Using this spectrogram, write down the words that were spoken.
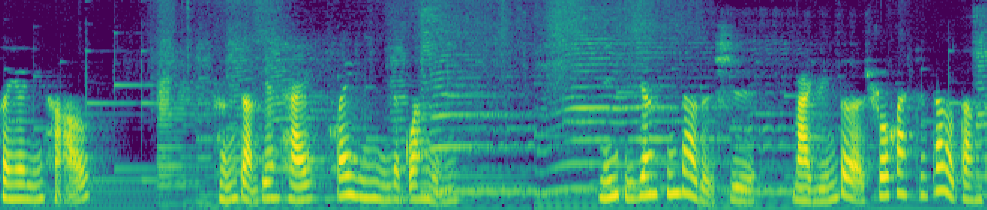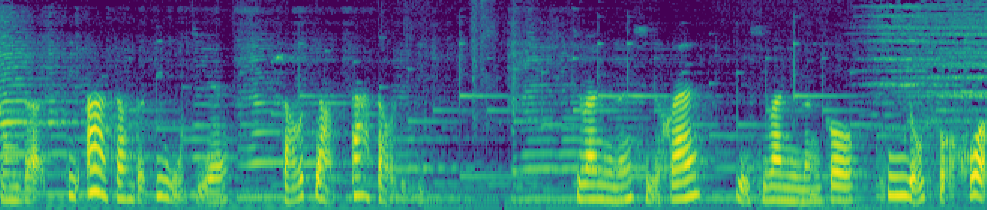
朋友你好，成长电台欢迎您的光临。您即将听到的是马云的说话之道当中的第二章的第五节：少讲大道理。希望你能喜欢，也希望你能够心有所获。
